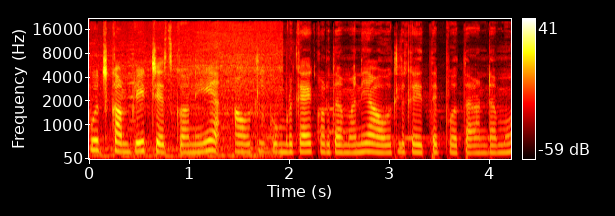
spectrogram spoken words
పూజ కంప్లీట్ చేసుకొని అవతల గుమ్మడికాయ కొడదామని అవతలకి అయితే పోతా ఉంటాము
